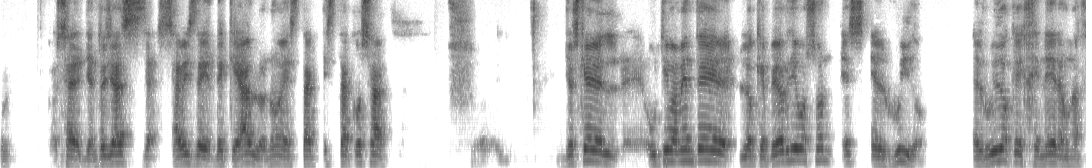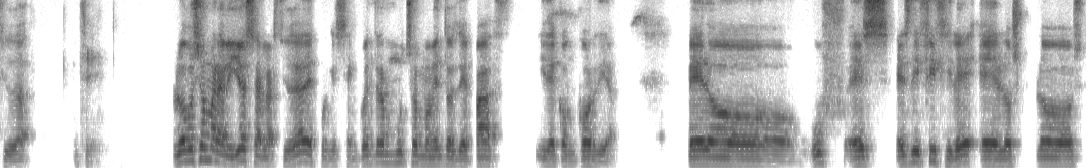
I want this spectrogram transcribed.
O sea, y entonces ya, ya sabéis de, de qué hablo, ¿no? Esta, esta cosa. Yo es que el- últimamente lo que peor llevo son, es el ruido, el ruido que genera una ciudad. Sí. Luego son maravillosas las ciudades porque se encuentran muchos momentos de paz y de concordia. Pero, uff, es, es difícil, ¿eh? Eh, los los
